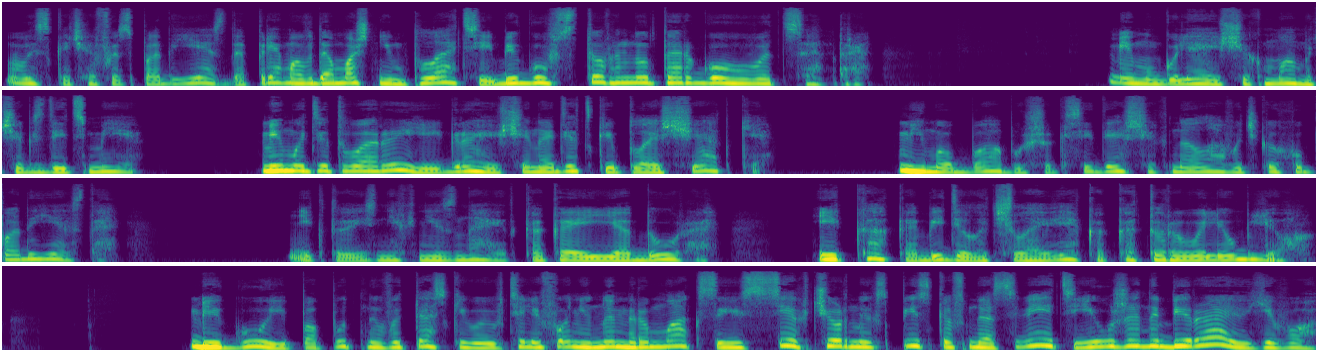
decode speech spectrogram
Выскочив из подъезда, прямо в домашнем платье бегу в сторону торгового центра. Мимо гуляющих мамочек с детьми, мимо детворы, играющей на детской площадке, мимо бабушек, сидящих на лавочках у подъезда. Никто из них не знает, какая я дура и как обидела человека, которого люблю. Бегу и попутно вытаскиваю в телефоне номер Макса из всех черных списков на свете и уже набираю его.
